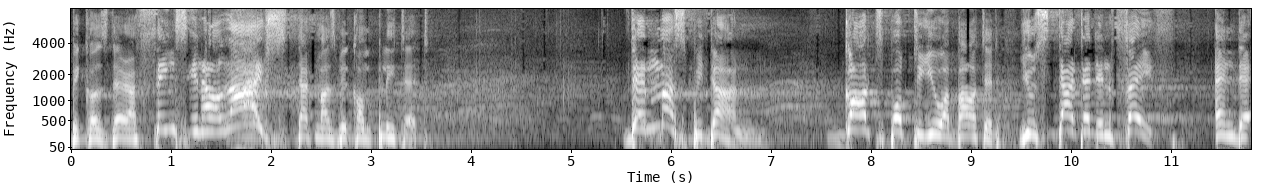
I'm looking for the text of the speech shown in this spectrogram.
Because there are things in our lives that must be completed. They must be done. God spoke to you about it. You started in faith, and the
